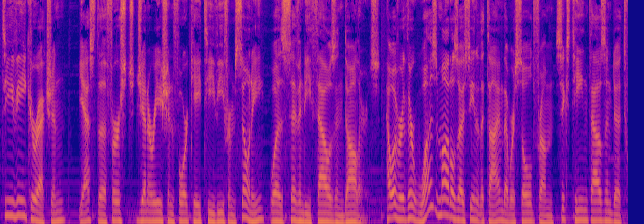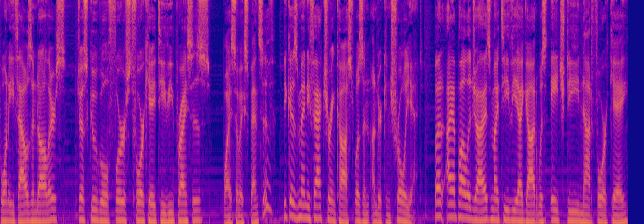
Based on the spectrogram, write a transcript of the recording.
TV correction. Yes, the first generation 4K TV from Sony was $70,000. However, there was models I've seen at the time that were sold from 16,000 to $20,000. Just Google first 4K TV prices why so expensive? Because manufacturing cost wasn't under control yet. But I apologize, my TV I got was HD, not 4K.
